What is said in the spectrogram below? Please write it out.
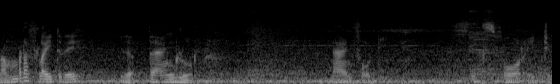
നമ്മുടെ ഫ്ലൈറ്റ് ഇതേ Bangalore. Nine forty six four eight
